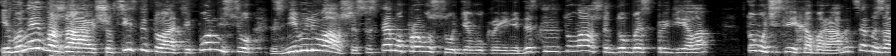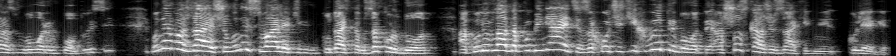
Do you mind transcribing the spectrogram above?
І вони вважають, що в цій ситуації, повністю знівелювавши систему правосуддя в Україні, дискредитувавши до безпреділа, в тому числі і хабарами, це ми зараз говоримо в комплексі. Вони вважають, що вони свалять кудись там за кордон. А коли влада поміняється, захочуть їх витребувати. А що скажуть західні колеги?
